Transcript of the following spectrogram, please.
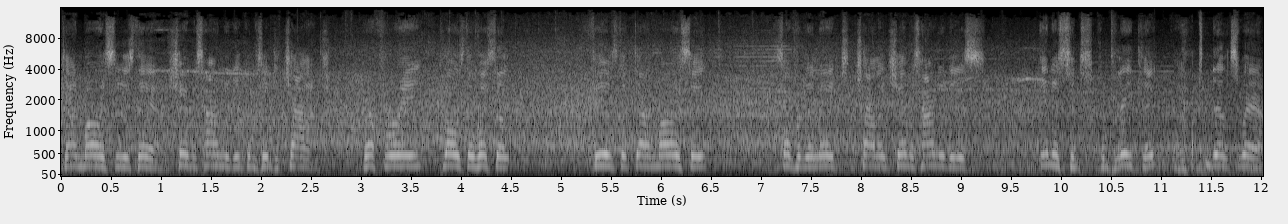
Dan Morrissey is there. Seamus Harnedy comes in to challenge. Referee blows the whistle. Feels that Dan Morrissey suffered a late challenge. Seamus Harnedy is innocent completely. It happened elsewhere.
